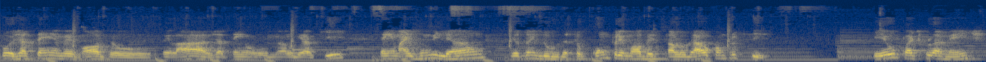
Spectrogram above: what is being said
pô, já tenho meu imóvel, sei lá, já tenho o meu aluguel aqui, tenho mais um milhão e eu estou em dúvida se eu compro imóveis para alugar ou compro FIIs. Eu, particularmente,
